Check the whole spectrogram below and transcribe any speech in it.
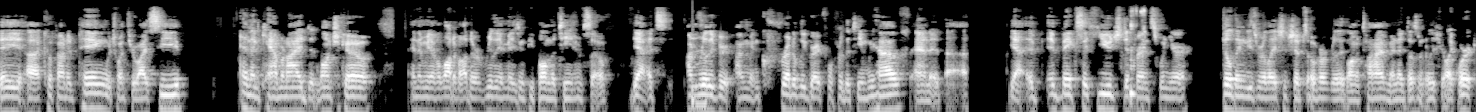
they uh, co-founded Ping, which went through YC, and then Cam and I did Launchaco, and then we have a lot of other really amazing people on the team. So yeah, it's I'm really very, I'm incredibly grateful for the team we have, and it uh, yeah it it makes a huge difference when you're building these relationships over a really long time and it doesn't really feel like work.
